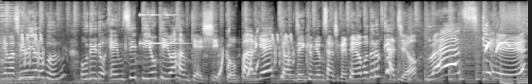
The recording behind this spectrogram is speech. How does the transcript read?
안녕하세요. 여러분 오늘도 MC BOK와 함께 쉽고 빠르게 경제 금융 상식을 배워보도록 하죠. Let's get it!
